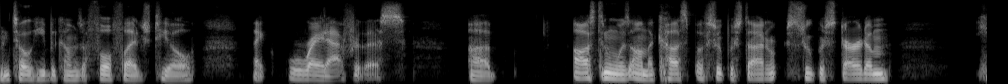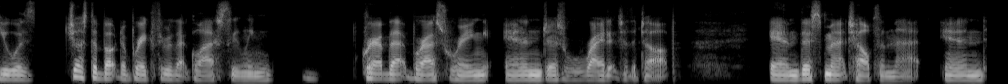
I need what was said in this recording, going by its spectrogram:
until he becomes a full fledged heel, like right after this. Uh, Austin was on the cusp of superstar superstardom. He was just about to break through that glass ceiling, grab that brass ring, and just ride it to the top. And this match helped him that. And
